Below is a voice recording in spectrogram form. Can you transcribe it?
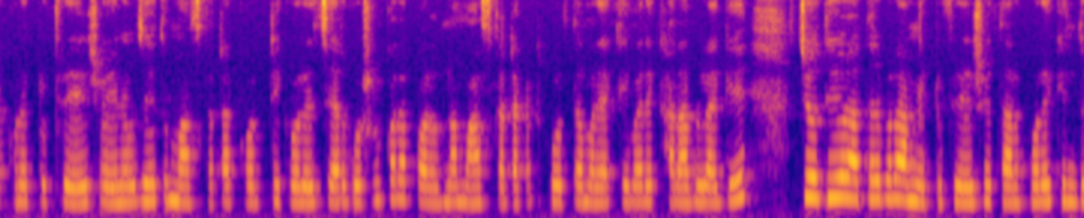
এখন একটু ফ্রেশ হয়ে নেব। যেহেতু মাছ কাটাকাটি করেছি আর গোসল করার পর না মাছ কাটাকাটি করতে আমার একেবারে খারাপ লাগে। যদিও রাতের বেলা আমি একটু ফ্রেশ হই তারপরে কিন্তু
